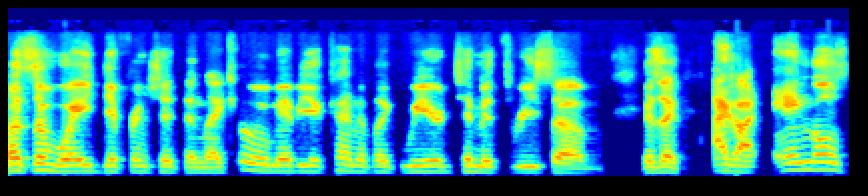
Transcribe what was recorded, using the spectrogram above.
on some way different shit than like, oh, maybe a kind of like weird timid threesome. It's like I got angles,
